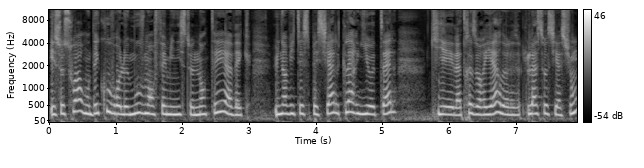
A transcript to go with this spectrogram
Et ce soir, on découvre le mouvement féministe nantais avec une invitée spéciale, Claire Guillotel, qui est la trésorière de l'association.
